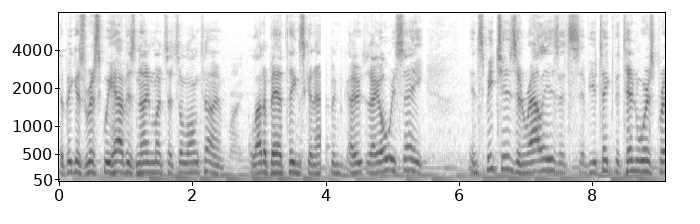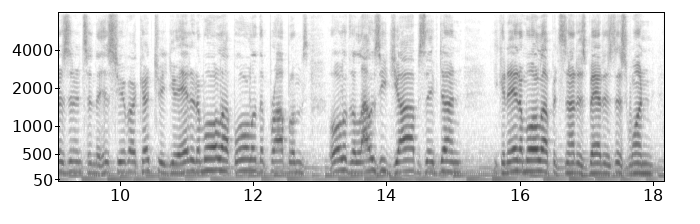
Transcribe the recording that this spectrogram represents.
the biggest risk we have is nine months. That's a long time. Right. A lot of bad things can happen. I, I always say, in speeches and rallies, it's if you take the 10 worst presidents in the history of our country and you added them all up, all of the problems, all of the lousy jobs they've done, you can add them all up. It's not as bad as this one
